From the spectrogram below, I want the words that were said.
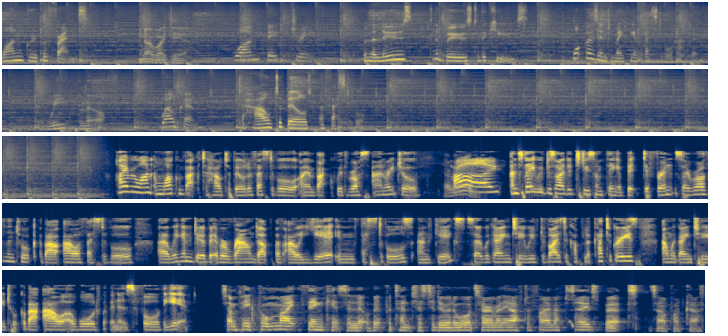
one group of friends. No idea. One big dream. From the loos to the booze to the cues. What goes into making a festival happen? Can we pull it off? Welcome. To how to build a festival. Hi everyone and welcome back to How to Build a Festival. I am back with Ross and Rachel. Hi. And today we've decided to do something a bit different. So rather than talk about our festival, uh, we're going to do a bit of a roundup of our year in festivals and gigs. So we're going to, we've devised a couple of categories and we're going to talk about our award winners for the year. Some people might think it's a little bit pretentious to do an award ceremony after five episodes, but it's our podcast.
